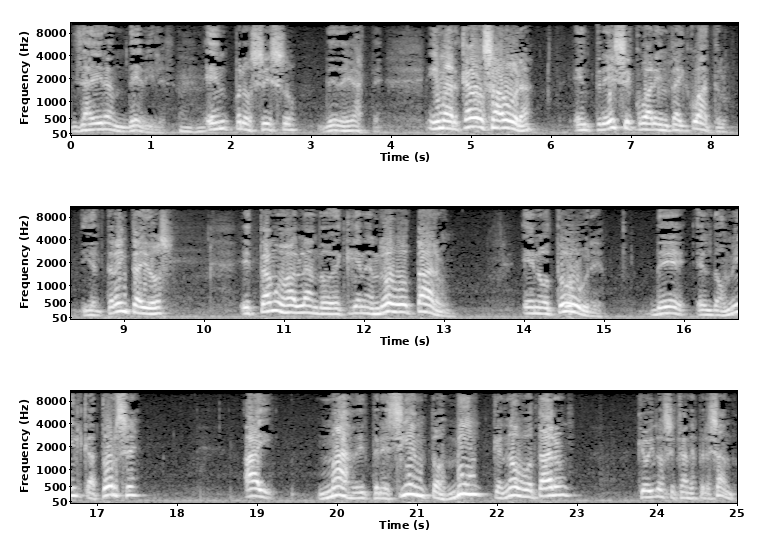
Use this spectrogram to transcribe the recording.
ya eran débiles, en proceso de desgaste. Y marcados ahora, entre ese 44 y el 32, estamos hablando de quienes no votaron en octubre del el 2014, hay más de 300.000 que no votaron que hoy no se están expresando.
